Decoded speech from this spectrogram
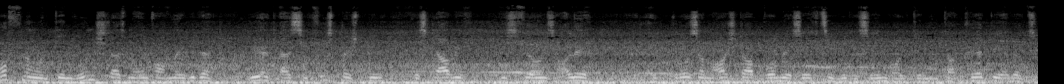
Hoffnung und den Wunsch, dass man einfach mal wieder höherklassig Fußball spielt, das glaube ich, ist für uns alle ein großer Maßstab, wo wir 60 wieder sehen wollten. Und da gehörte er dazu.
